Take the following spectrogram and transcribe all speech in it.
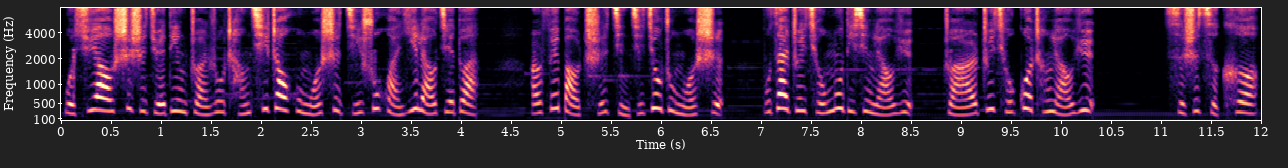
我需要适时决定转入长期照护模式及舒缓医疗阶段，而非保持紧急救助模式，不再追求目的性疗愈，转而追求过程疗愈。此时此刻。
